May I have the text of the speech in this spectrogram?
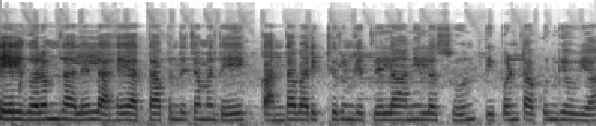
तेल गरम झालेलं आहे. आता आपण त्याच्यामध्ये कांदा बारीक चिरून घेतलेला आणि लसूण ती पण टाकून घेऊया.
